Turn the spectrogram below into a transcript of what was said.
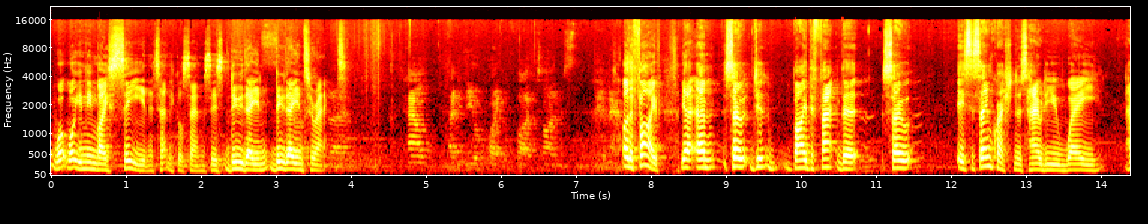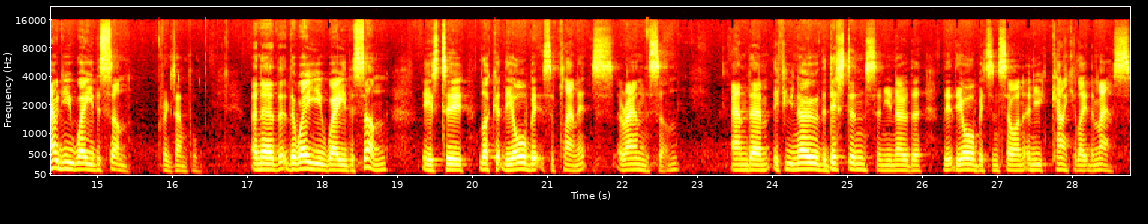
what, what you mean by see in a technical sense is do they, do they interact? How, how did you five times the amount? Oh, the five. Yeah. Um, so by the fact that so it's the same question as how do you weigh how do you weigh the sun, for example? And uh, the, the way you weigh the sun is to look at the orbits of planets around the sun. And um, if you know the distance and you know the, the, the orbits and so on, and you calculate the mass.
